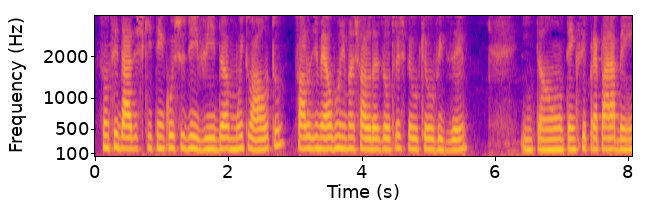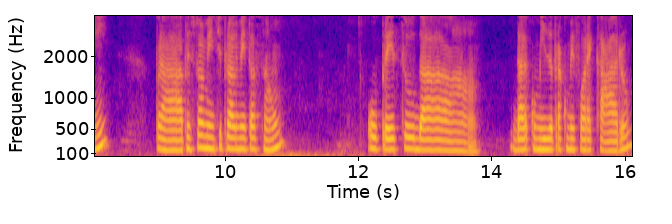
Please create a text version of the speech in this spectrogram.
São cidades que têm custo de vida muito alto. Falo de Melbourne, mas falo das outras, pelo que eu ouvi dizer. Então tem que se preparar bem para principalmente para alimentação. O preço da, da comida para comer fora é caro,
